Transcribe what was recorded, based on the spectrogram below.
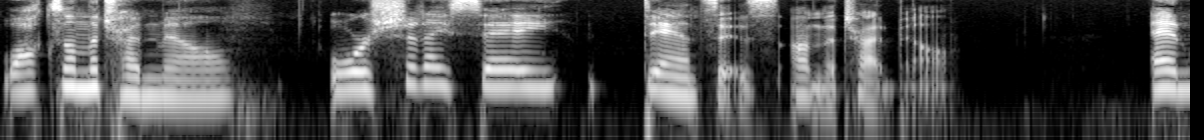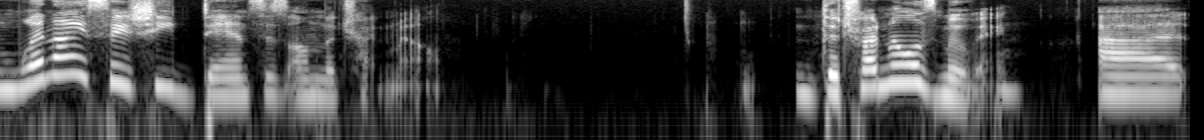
walks on the treadmill, or should I say, dances on the treadmill. And when I say she dances on the treadmill, the treadmill is moving at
